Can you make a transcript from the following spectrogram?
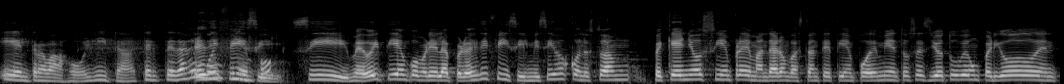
y el trabajo, Olguita? ¿Te, te das un es buen difícil, sí, me doy tiempo, Mariela, pero es difícil. Mis hijos cuando estaban pequeños siempre demandaron bastante tiempo de mí, entonces yo tuve un periodo de,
